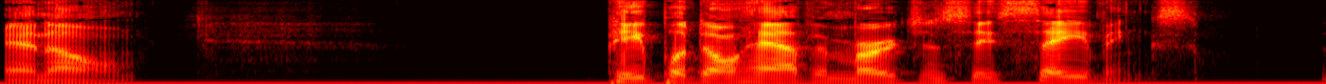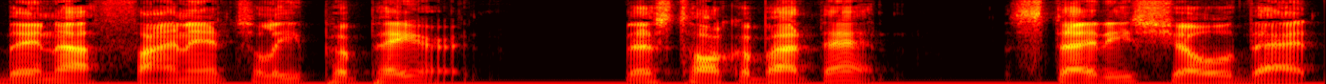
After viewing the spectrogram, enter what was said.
and on. People don't have emergency savings. They're not financially prepared. Let's talk about that. Studies show that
